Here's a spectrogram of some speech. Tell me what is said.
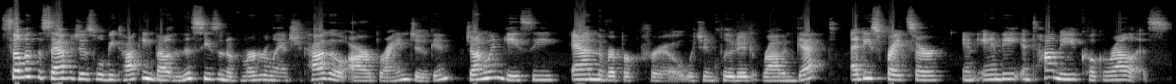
some of the savages we'll be talking about in this season of Murderland Chicago are Brian Dugan, John Wayne Gacy, and the Ripper crew, which included Robin Gecht, Eddie Spreitzer, and Andy and Tommy Kokoraleis.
